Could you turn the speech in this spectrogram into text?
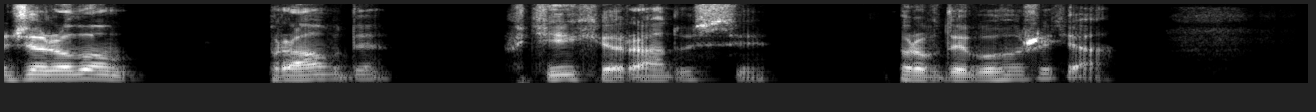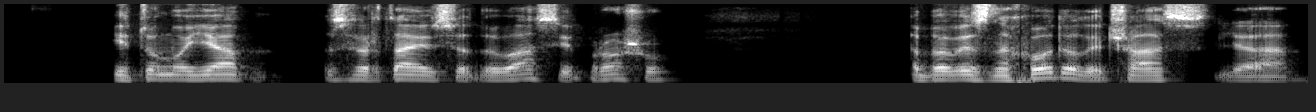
джерелом правди, втіхи, радості, правдивого життя. І тому я звертаюся до вас і прошу, аби ви знаходили час для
